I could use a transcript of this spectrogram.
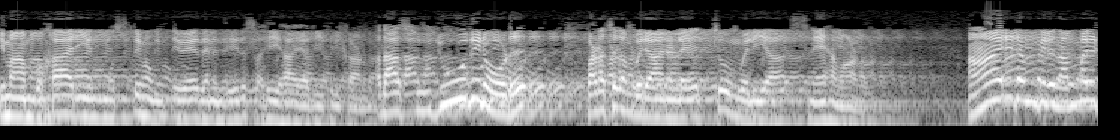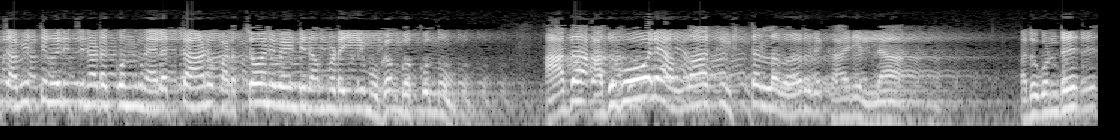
ഇമാം ബുഖാരിയും മുസ്ലിമും നിവേദനം ചെയ്ത് സഹിഹായ അതീതിൽ കാണും അത് ആ സുജൂദിനോട് പടച്ചു തമ്പുരാനുള്ള ഏറ്റവും വലിയ സ്നേഹമാണ്. ആരുടെ മുമ്പിൽ നമ്മൾ ചവിട്ടി മരിച്ച് നടക്കുന്ന നിലത്താണ് പടച്ചോന് വേണ്ടി നമ്മുടെ ഈ മുഖം വെക്കുന്നു. അത് അതുപോലെ അള്ളാഹ്ക്ക് ഇഷ്ടമുള്ള വേറൊരു കാര്യമല്ല. അതുകൊണ്ട്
